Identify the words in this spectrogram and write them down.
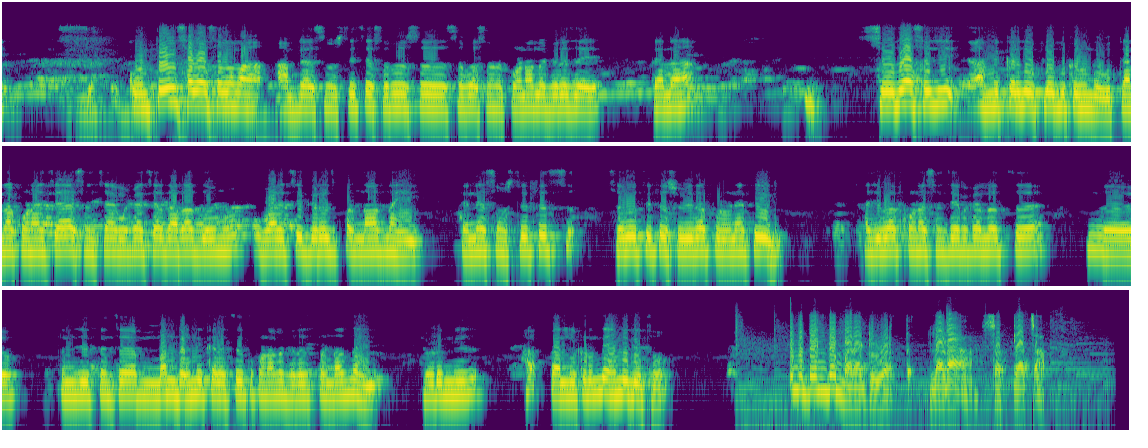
कोणत्याही सभासदांना आपल्या संस्थेच्या सर्व स- सभासदांना कोणाला गरज आहे त्यांना सहजासहजी आम्ही कर्ज उपलब्ध करून देऊ. त्यांना कोणाच्या संचालकाच्या दारात जाऊन उभारायची गरज पडणार नाही. त्यांना संस्थेतच सर्व तिथं सुविधा पुरवण्यात येईल. अजिबात कोणा संचालकालाच म्हणजे त्यांचं मनधरणी करायचं तर कोणाला गरज पडणार नाही. एवढं मी हा पॅनलकडून मी हमी देतो. दंड मराठी वर्त लढा सत्याचा.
